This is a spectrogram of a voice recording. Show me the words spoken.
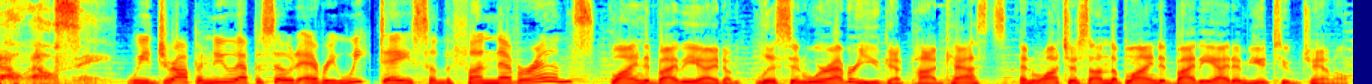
LLC. We drop a new episode every weekday, so the fun never ends. Blinded by the item. Listen wherever you get podcasts, and watch us on the Blinded by the Item YouTube channel.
